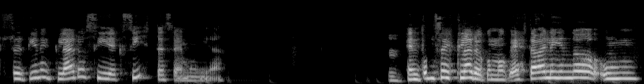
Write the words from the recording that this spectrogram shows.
se tiene claro si existe esa inmunidad. Mm. Entonces, claro, como que estaba leyendo un,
